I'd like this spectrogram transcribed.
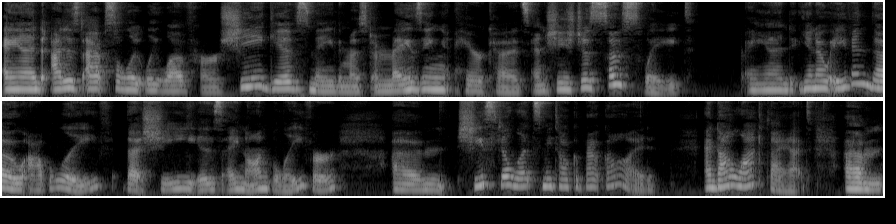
and I just absolutely love her. She gives me the most amazing haircuts and she's just so sweet. And, you know, even though I believe that she is a non believer, um, she still lets me talk about God. And I like that. Um,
